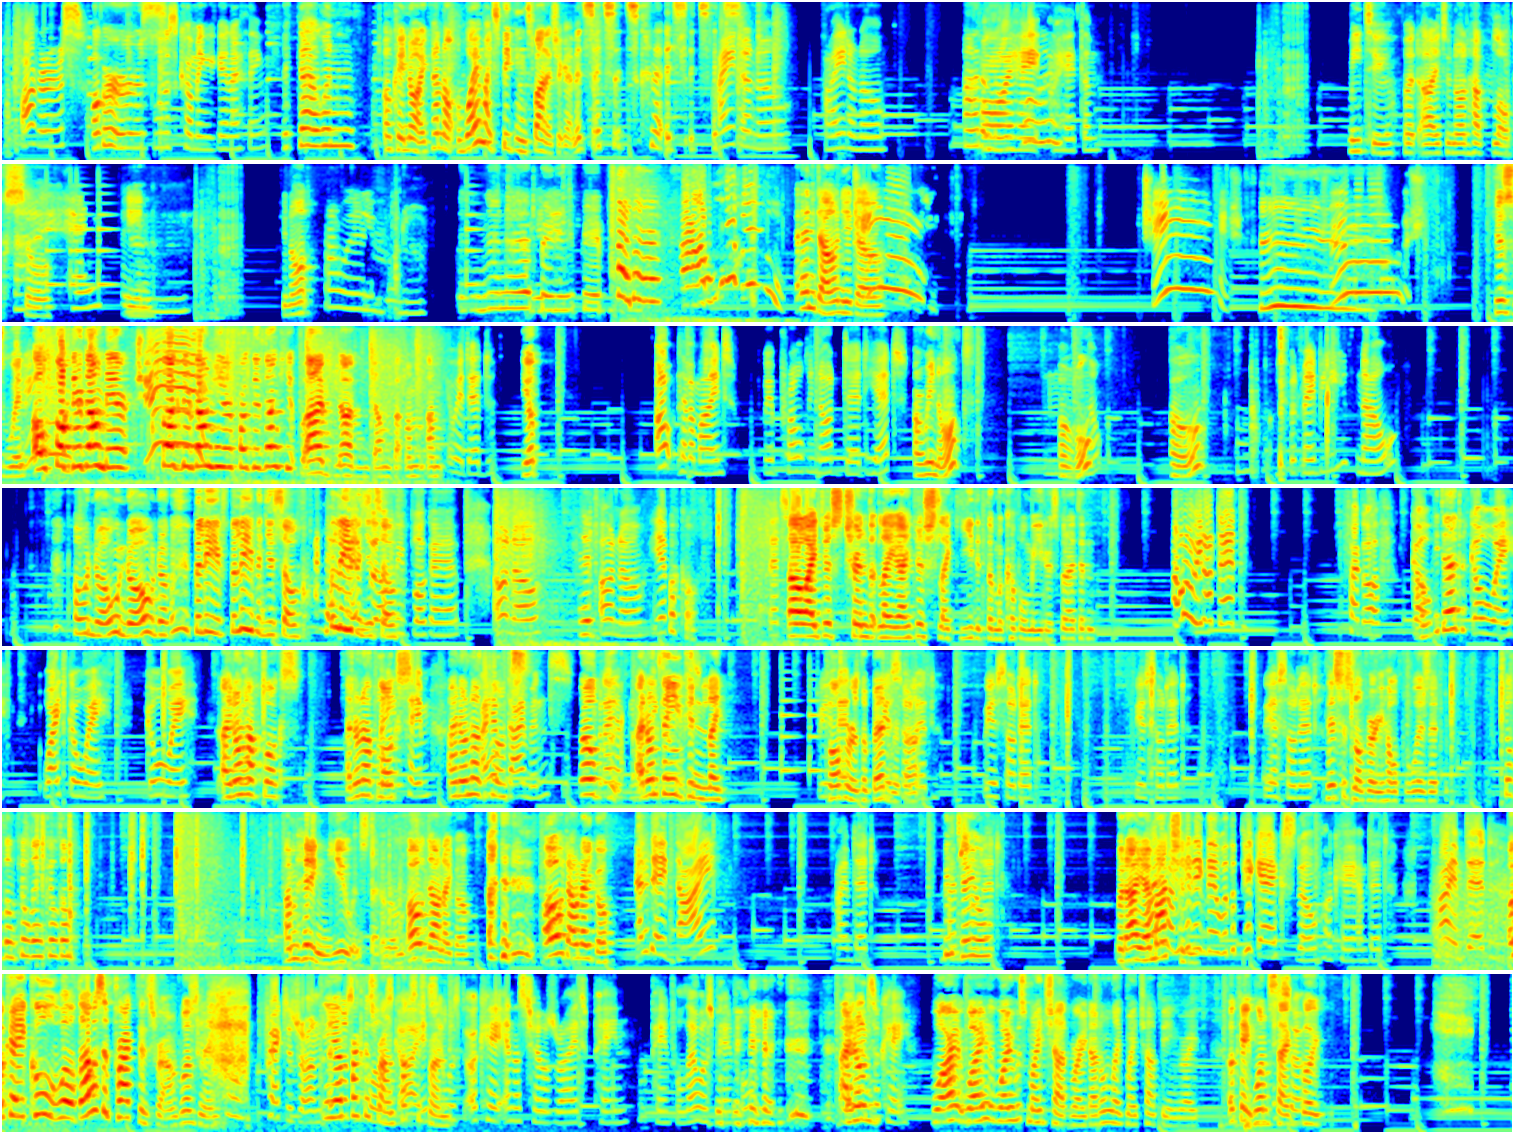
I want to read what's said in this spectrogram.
Poggers. Fuckers. Blue's coming again, I think. Like that one. Okay, no, I cannot. Why am I speaking Spanish again? It's it's it's kind of it's it's it's. I don't know. I don't know. I don't oh, know I hate why. I hate them. Me too, but I do not have blocks, so I hate pain. them. do not. I really wanna. And down you go. Sheesh! Mm. Sheesh! Just win. Oh fuck, they're down there. Fuck, they're down here. Fuck, they're down here. I'm, I'm, I'm, I'm, I'm. We're dead. Yep. Oh, never mind. We're probably not dead yet. Are we not? Mm, Oh. no, Oh. but maybe now. Oh no, no, no. Believe, believe in yourself. Believe in yourself. only block I have. Oh no. Yep. Oh no. Yep. Fuck off. That's. Oh, I just turned it. Like I just like yeeted them a couple meters, but I didn't. Oh, we're not dead. Fuck off. Are Go. we dead? Go away. White, go away. Go away. I don't have blocks. I don't have I blocks. same. I don't have I have blocks. diamonds. Well, but I have I don't think you can like are cover dead. the bed we are with so that. dead. We are so dead. We are so dead. We are so dead. This is not very helpful, is it? Kill them, kill them, kill them. I'm hitting you instead of them. Oh, down I go. oh, down I go. And they die? I'm dead. Me I'm so dead. But I am Why actually. I'm hitting them with a pickaxe. No. Okay, I'm dead. I am dead. Okay, cool. Well, that was a practice round, wasn't it? practice round. Yeah, it was practice close, round, Guys. practice round. Was okay. Anna's chat was right. Pain, painful. That was painful. I don't. It's okay. Why? Why? Why was my chat right? I don't like my chat being right. Okay, one sec. So- Go.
